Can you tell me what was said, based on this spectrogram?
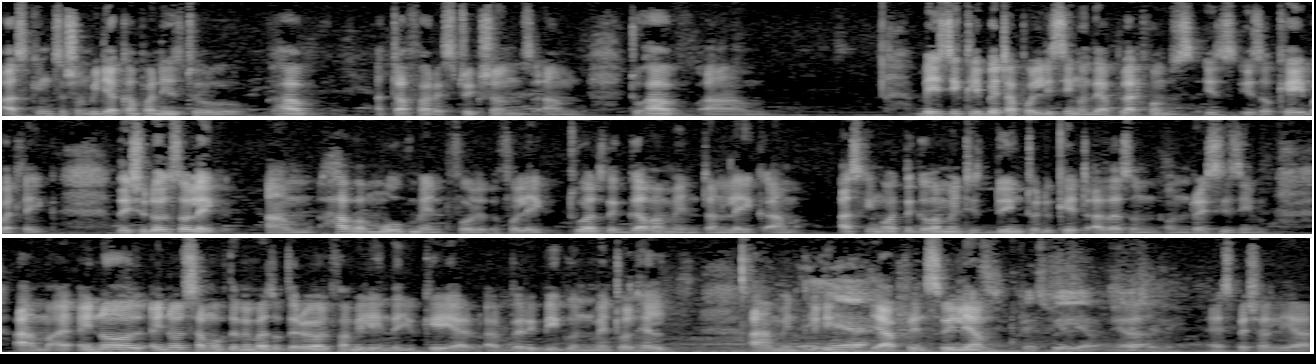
uh, asking social media companies to have tougher restrictions um to have um basically better policing on their platforms is is okay. But like they should also like um have a movement for for like towards the government and like um asking what the government is doing to educate others on on racism um i, I know i know some of the members of the royal family in the uk are, are very big on mental health um including Yeah. yeah prince william Prince William, yeah especially. especially yeah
